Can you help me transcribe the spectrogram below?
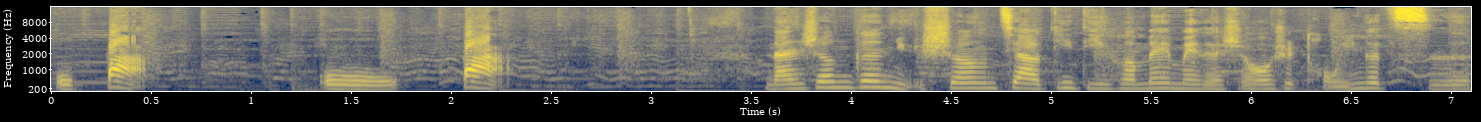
欧巴欧巴。男生跟女生叫弟弟和妹妹的时候是同一个词，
